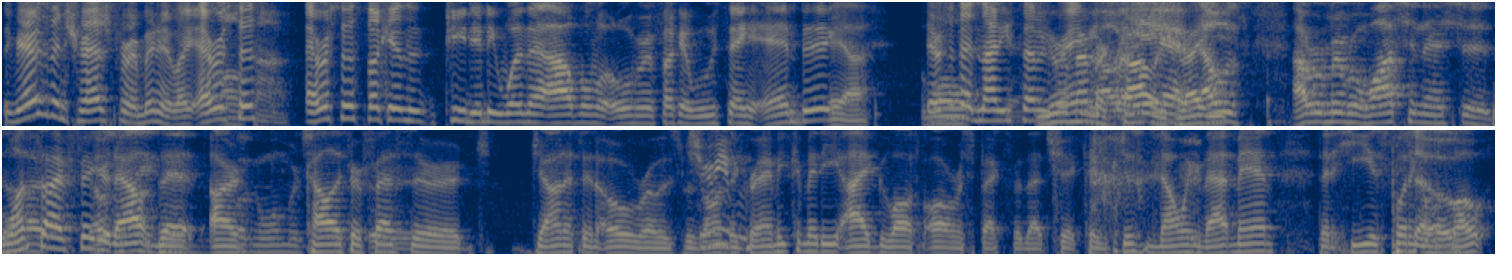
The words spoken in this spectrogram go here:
The Grammys have been trash for a minute. Like ever since time. ever since fucking P Diddy won that album over fucking Wu Tang and Big. yeah. Ever since Well, that '97 you Grammys. remember like, college, yeah, right? That You- was. I remember watching that shit. Once I That figured was out that did our fucking college professor J- Jonathan O. Rose was Sure on the you- Grammy committee, I lost all respect for that shit because just knowing that man that he is putting So- a vote.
